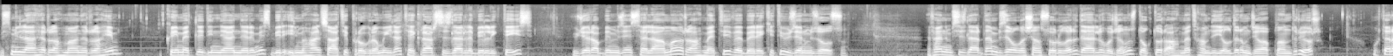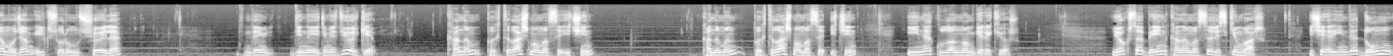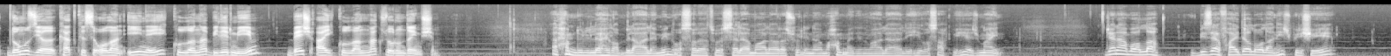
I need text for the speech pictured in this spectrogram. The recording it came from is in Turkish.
Bismillahirrahmanirrahim. Kıymetli dinleyenlerimiz bir İlmihal Saati programıyla tekrar sizlerle birlikteyiz. Yüce Rabbimizin selamı, rahmeti ve bereketi üzerimize olsun. Efendim sizlerden bize ulaşan soruları değerli hocamız Doktor Ahmet Hamdi Yıldırım cevaplandırıyor. Muhterem hocam ilk sorumuz şöyle. Dinleyicimiz diyor ki kanım pıhtılaşmaması için kanımın pıhtılaşmaması için iğne kullanmam gerekiyor. Yoksa beyin kanaması riskim var. İçeriğinde dom, domuz yağı katkısı olan iğneyi kullanabilir miyim? 5 ay kullanmak zorundaymışım. Elhamdülillahi Rabbil Alemin ve salatu ve selamu ala Resulina Muhammedin ve ala alihi ve sahbihi ecmain. Cenab-ı Allah bize faydalı olan hiçbir şeyi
